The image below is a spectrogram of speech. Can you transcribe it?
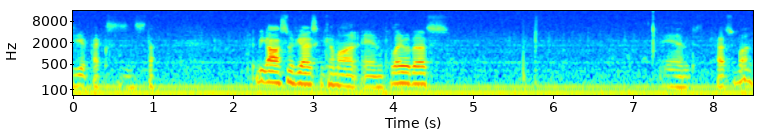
GFXs and stuff. It'd be awesome if you guys can come on and play with us. And have some fun.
